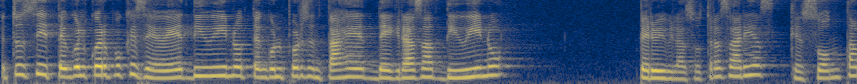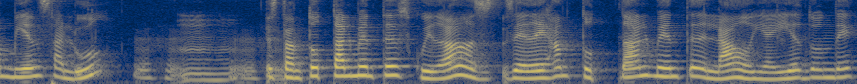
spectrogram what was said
Entonces sí, tengo el cuerpo que se ve divino, tengo el porcentaje de grasa divino, pero y las otras áreas que son también salud están totalmente descuidadas, se dejan totalmente de lado y ahí es donde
